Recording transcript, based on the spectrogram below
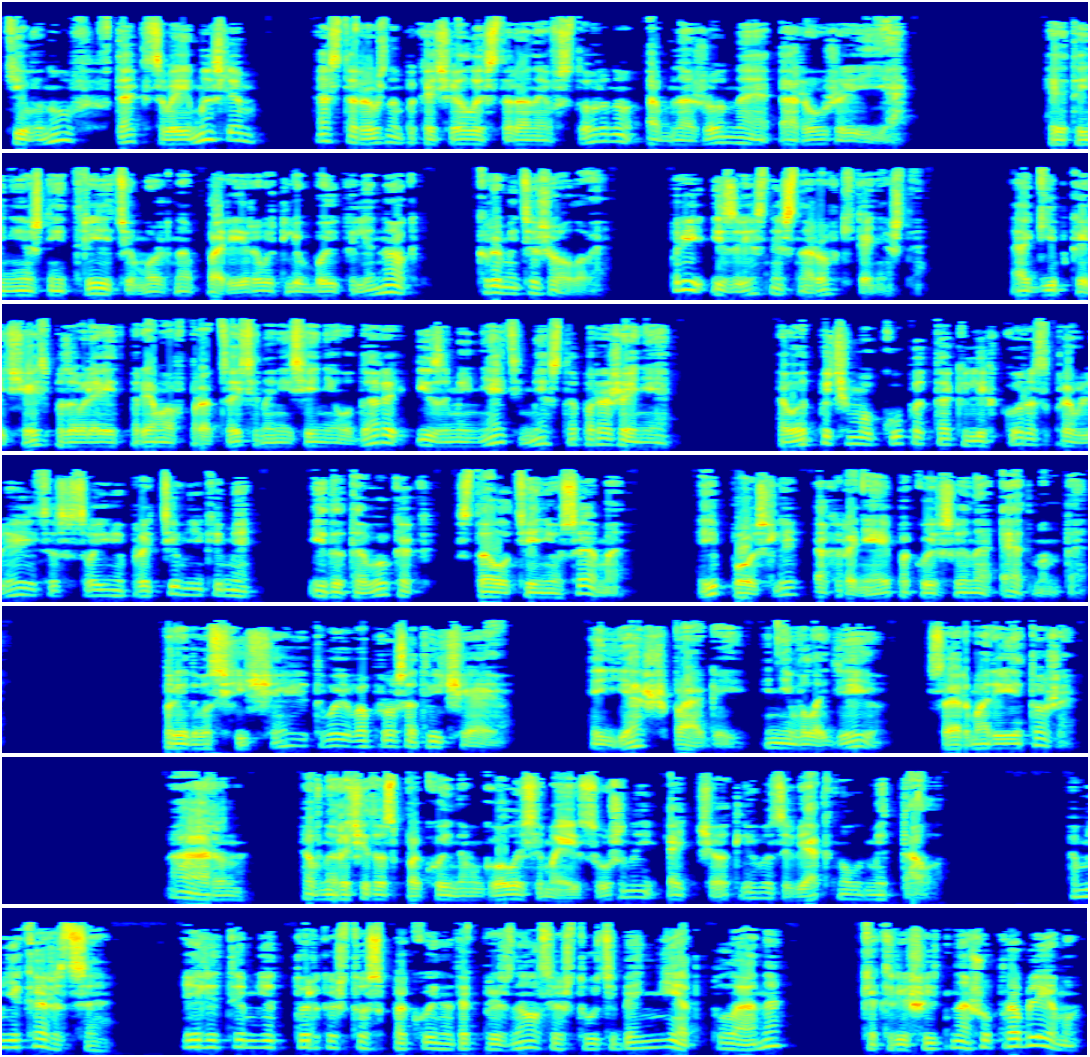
Кивнув в такт своим мыслям, осторожно покачал из стороны в сторону обнаженное оружие я. Этой нижней третью можно парировать любой клинок, кроме тяжелого, при известной сноровке, конечно. А гибкая часть позволяет прямо в процессе нанесения удара изменять место поражения. Вот почему Купа так легко расправляется со своими противниками и до того, как стал тенью Сэма, и после, охраняя покой сына Эдмонта. Предвосхищая твой вопрос, отвечаю. Я шпагой не владею, сэр Мария тоже. Арн, в нарочито спокойном голосе моей суженой отчетливо звякнул металл. А мне кажется, или ты мне только что спокойно так признался, что у тебя нет плана, как решить нашу проблему?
